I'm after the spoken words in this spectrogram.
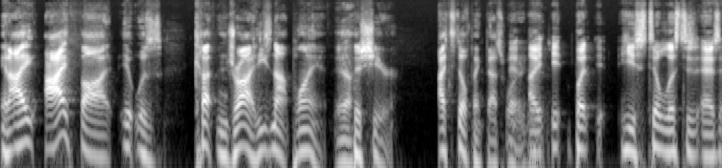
And I, I thought it was cut and dried. He's not playing Yeah. this year. I still think that's what it is. I, it, but he's still listed as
